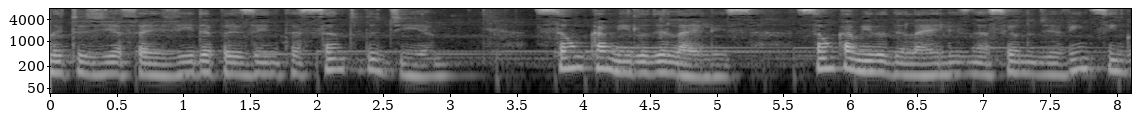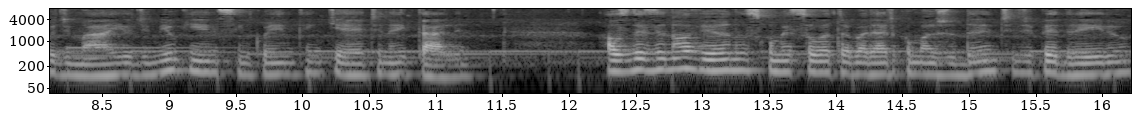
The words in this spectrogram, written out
Liturgia Fé e Vida apresenta Santo do Dia, São Camilo de Leles. São Camilo de Leles nasceu no dia 25 de maio de 1550 em Chieti, na Itália. Aos 19 anos começou a trabalhar como ajudante de pedreiro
